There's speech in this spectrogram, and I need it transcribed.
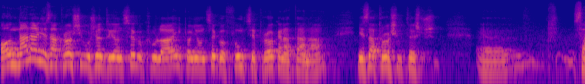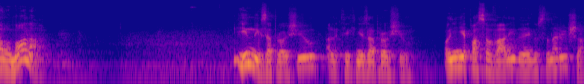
On nadal nie zaprosił urzędującego króla i pełniącego funkcję proroka Natana. Nie zaprosił też e, Salomona. Innych zaprosił, ale tych nie zaprosił. Oni nie pasowali do jego scenariusza.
